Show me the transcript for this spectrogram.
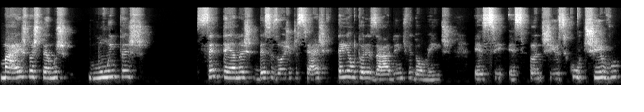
mas nós temos muitas centenas de decisões judiciais que têm autorizado individualmente esse, esse plantio, esse cultivo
